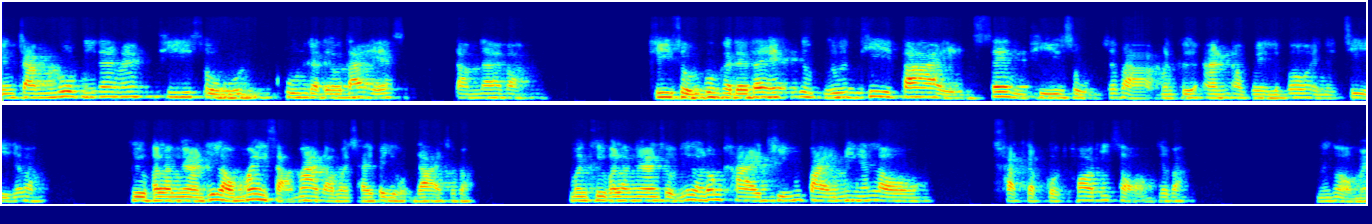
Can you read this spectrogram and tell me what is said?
ยังจำรูปนี้ได้ไหม t ศูนย์คูณกับเดลต้า s จำได้ปะ t ศูนย์คูณกับเดลต้า s คือพื้นที่ใต้เส้น t ศูนย์ใช่ปะมันคือ unavailable energy ใช่ปะคือพลังงานที่เราไม่สามารถเอามาใช้ประโยชน์ได้ใช่ปะมันคือพลังงานส่วนที่เราต้องคายทิ้งไปไม่งั้นเราขัดกับกฎข้อที่สองใช่ปะนึกออกไหม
